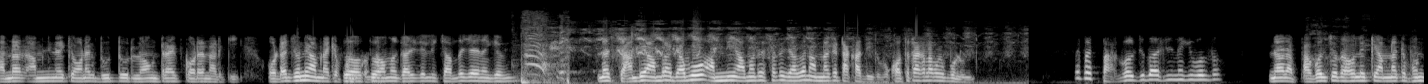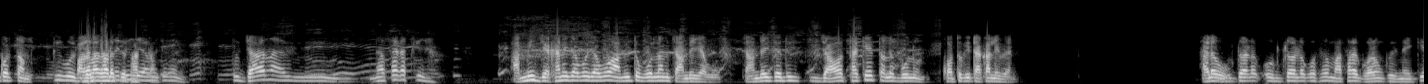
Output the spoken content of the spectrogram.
আপনার আপনি নাকি অনেক দূর দূর লং ড্রাইভ করেন আর কি ওটার জন্য আপনাকে তো তো আমার গাড়ি টাড়ি চান্দে যায় নাকি আমি? না চাঁদে আমরা যাব আপনি আমাদের সাথে যাবেন আপনাকে টাকা দিয়ে দেবো। কত টাকা লাগবে বলুন? পাগল চোদা আছিস নাকি বলতো? না না পাগল চোদা হলে কি আপনাকে ফোন করতাম? চাঁদে। তুই যা না নেশা কাজকে যা। আমি যেখানে যাব যাব আমি তো বললাম চাঁদে যাব। চাঁদে যদি যাওয়ার থাকে তাহলে বলুন কত কি টাকা নেবেন? হ্যালো উল্টাটা উল্টাটা কথা মাথা গরম করিস নাই কি?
